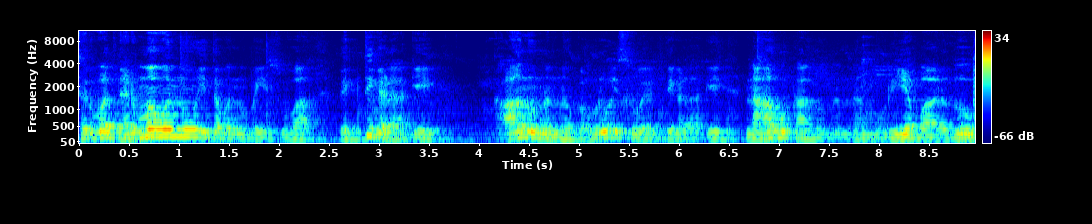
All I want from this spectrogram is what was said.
ಸರ್ವ ಧರ್ಮವನ್ನು ಹಿತವನ್ನು ಬಯಸುವ ವ್ಯಕ್ತಿಗಳಾಗಿ, ಕಾನೂನನ್ನು ಗೌರವಿಸುವ ವ್ಯಕ್ತಿಗಳಾಗಿ ನಾವು ಕಾನೂನನ್ನು ಮುರಿಯಬಾರದು.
